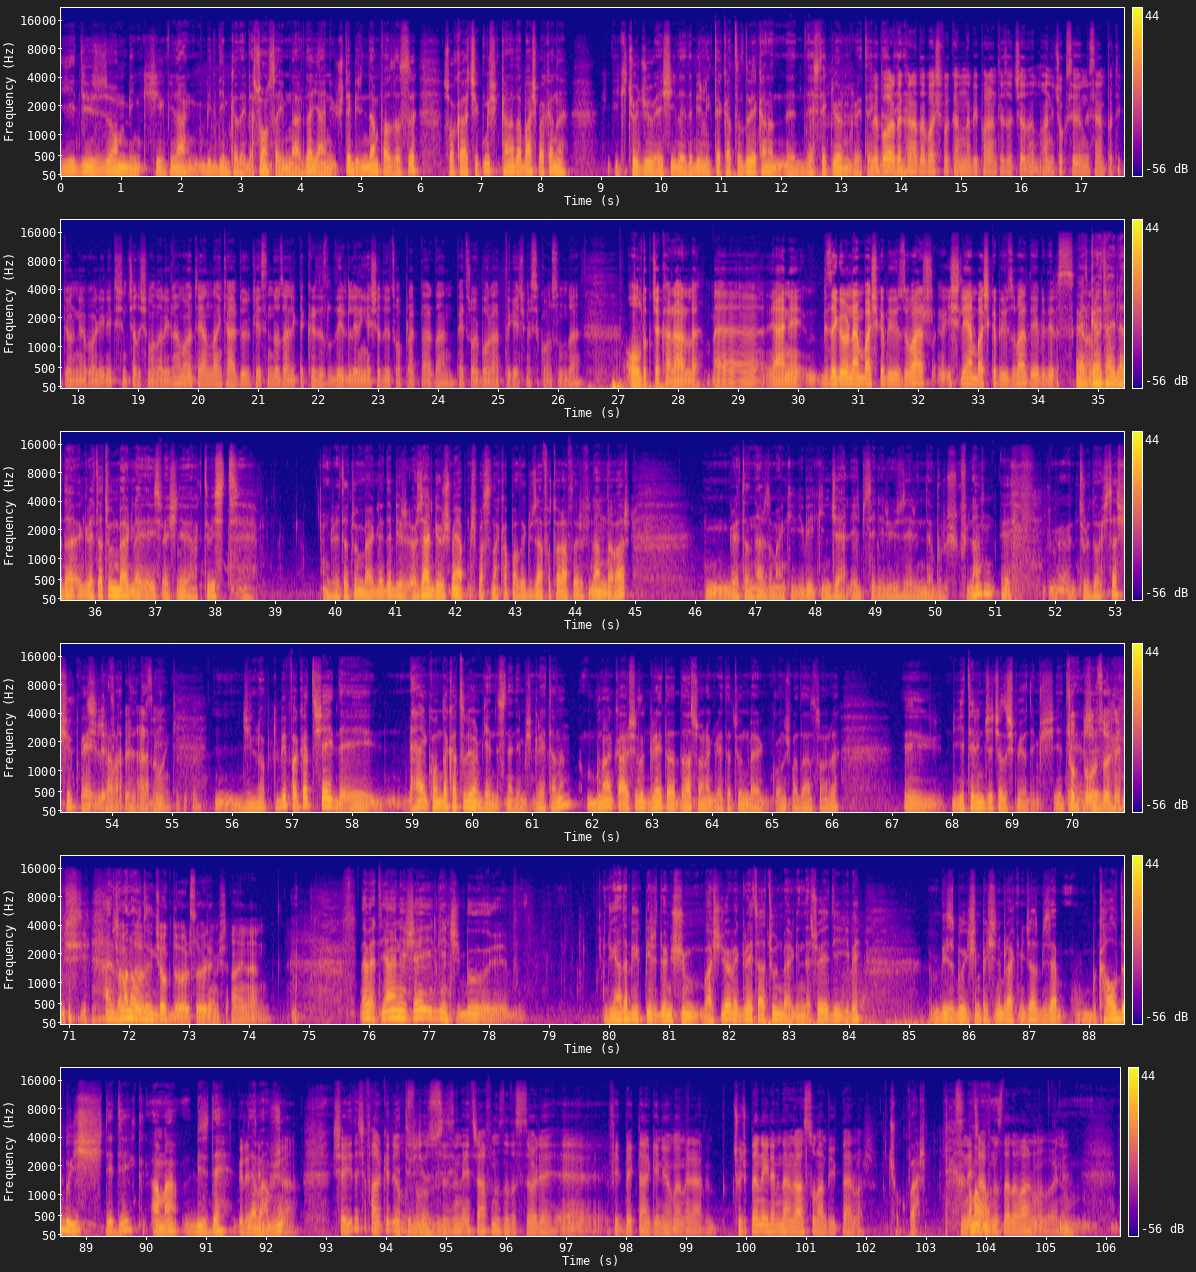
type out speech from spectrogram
710 bin kişi falan bildiğim kadarıyla son sayımlarda yani üçte birinden fazlası sokağa çıkmış. Kanada Başbakanı iki çocuğu eşiyle de birlikte katıldı ve Kanada destekliyorum Greta'yı. Ve bu da arada dedi. Kanada Başbakanı'na bir parantez açalım. Hani çok sevimli, sempatik görünüyor böyle iletişim çalışmalarıyla ama öte yandan kendi ülkesinde özellikle Kızılderililerin yaşadığı topraklardan petrol boru hattı geçmesi konusunda oldukça kararlı. Ee, yani bize görünen başka bir yüzü var, işleyen başka bir yüzü var diyebiliriz. Evet Greta ile de Greta Thunberg'le İsveçli aktivist Greta Thunberg'le de bir özel görüşme yapmış basına kapalı. Güzel fotoğrafları falan da var. Greta'nın her zamanki gibi ikinci el elbiseleri üzerinde buruşuk filan. Trudeau ise şık ve Jilet kravatlı gibi, her tabii. zamanki gibi. Cillop gibi fakat şey de e, her konuda katılıyorum kendisine demiş Greta'nın. Buna karşılık Greta daha sonra Greta Thunberg konuşmadan sonra e, yeterince çalışmıyor demiş. Yeter- Çok doğru şey- söylemiş. Her Çok zaman olduğu gibi. Çok doğru söylemiş. Aynen. Evet yani şey ilginç bu e, dünyada büyük bir dönüşüm başlıyor ve Greta Thunberg'in de söylediği gibi biz bu işin peşini bırakmayacağız. Bize kaldı bu iş dedi ama biz de Greta devamını kuşağı. Şeyi de fark ediyor musunuz? dedi. Sizin etrafınızda da size öyle e, feedbackler geliyor mu Ömer abi? Çocukların eyleminden rahatsız olan büyükler var. çok var. Sizin Ama o- etrafınızda da var mı böyle?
